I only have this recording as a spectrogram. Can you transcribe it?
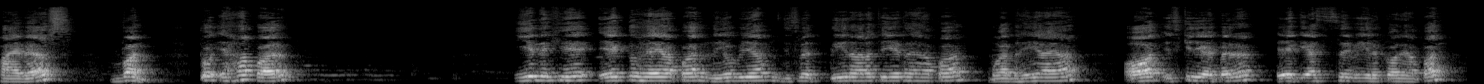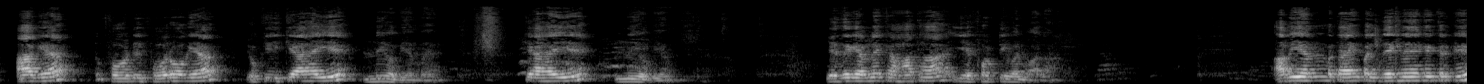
5s 1 तो यहाँ पर ये देखिए, एक तो है यहाँ पर नियोबियम जिसमें तीन आना चाहिए था यहाँ पर, मगर नहीं आया। और इसकी जगह पर एक एस से भी इलेक्ट्रॉन यहाँ पर आ गया तो फोर्टी फोर हो गया जो कि क्या है ये? नियोबियम है। क्या है ये? नियोबियम जैसे कि हमने कहा था, ये फोर्टी वन वाला। अभी हम बताएँगे पहले देख रहे हैं करके,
